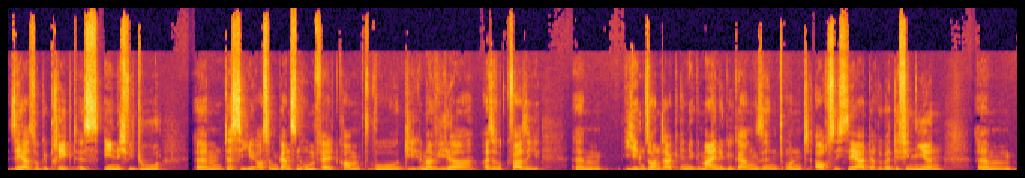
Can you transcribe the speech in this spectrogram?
sehr so geprägt ist, ähnlich wie du, ähm, dass sie aus einem ganzen Umfeld kommt, wo die immer wieder, also quasi ähm, jeden Sonntag in die Gemeinde gegangen sind und auch sich sehr darüber definieren, ähm,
